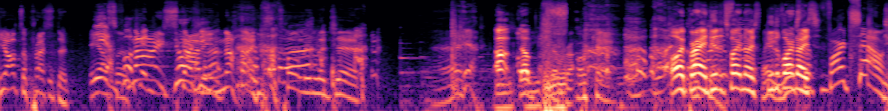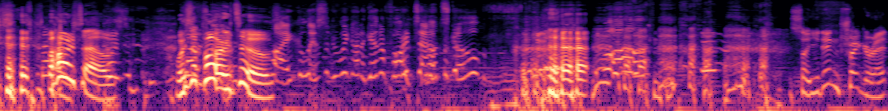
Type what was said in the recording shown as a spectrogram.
he also pressed it. He Yeah, also- fuck. Fucking Nice, Scotty. Nice. totally legit. Yeah. Oh, Are oh, you sure. Okay. oh, Brian, do the fart noise. Wait, do the fart noise. fart sounds. Fart sounds. Where's the fart sounds? Like, listen, we gotta get a fart sound scope. So you didn't trigger it,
